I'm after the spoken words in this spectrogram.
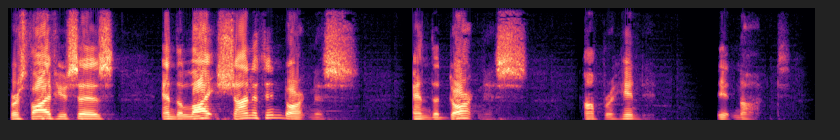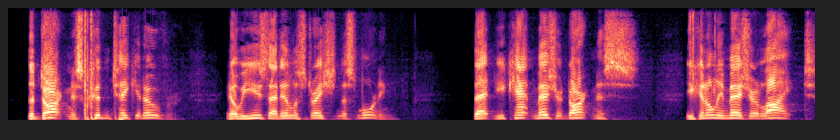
Verse 5 here says, And the light shineth in darkness, and the darkness comprehended it not. The darkness couldn't take it over. You know, we used that illustration this morning that you can't measure darkness, you can only measure light.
